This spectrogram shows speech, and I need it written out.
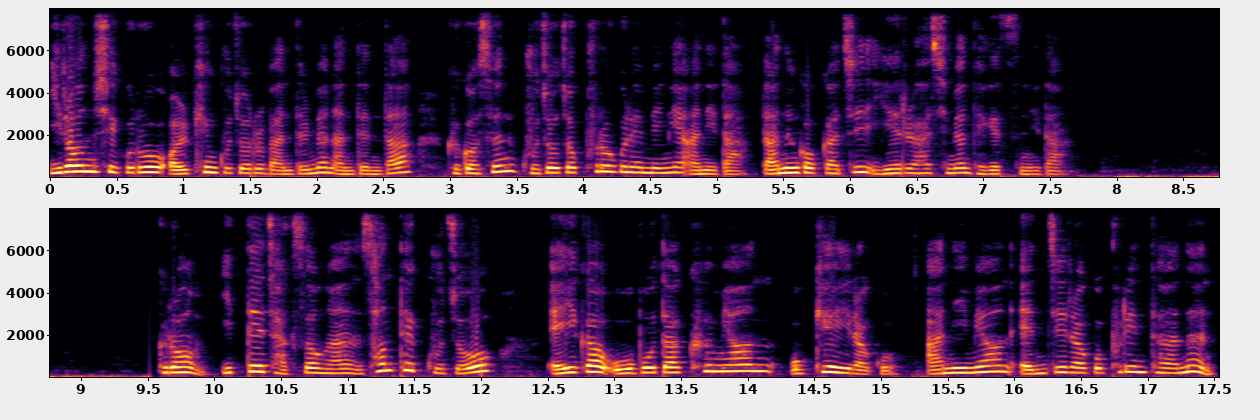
이런 식으로 얽힌 구조를 만들면 안 된다. 그것은 구조적 프로그래밍이 아니다. 라는 것까지 이해를 하시면 되겠습니다. 그럼 이때 작성한 선택 구조 A가 5보다 크면 OK라고 아니면 NG라고 프린트하는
